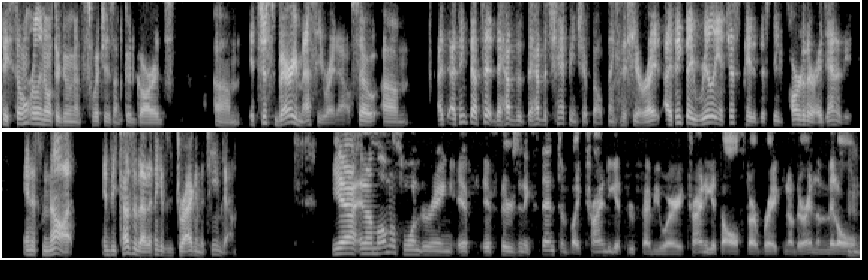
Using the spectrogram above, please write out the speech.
they still don't really know what they're doing on switches on good guards. Um, it's just very messy right now. So um, I, I, think that's it. They have the they have the championship belt thing this year, right? I think they really anticipated this being part of their identity, and it's not. And because of that, I think it's dragging the team down. Yeah, and I'm almost wondering if if there's an extent of like trying to get through February, trying to get to All Star break. You know, they're in the middle. Mm-hmm.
